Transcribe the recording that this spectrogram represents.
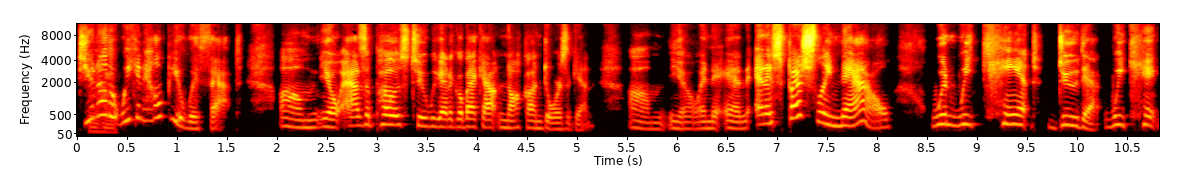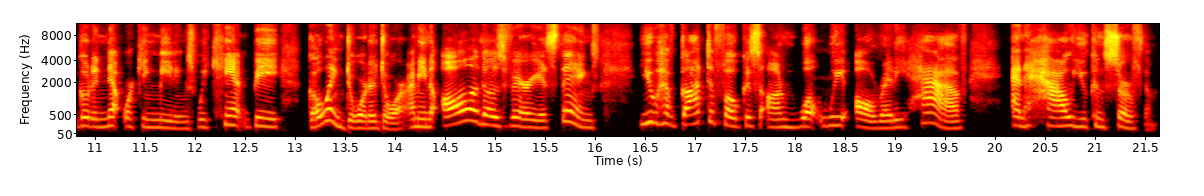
Do you mm-hmm. know that we can help you with that? Um, you know, as opposed to we got to go back out and knock on doors again. Um, you know, and, and, and especially now when we can't do that. We can't go to networking meetings. We can't be going door to door. I mean, all of those various things, you have got to focus on what we already have and how you can serve them.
